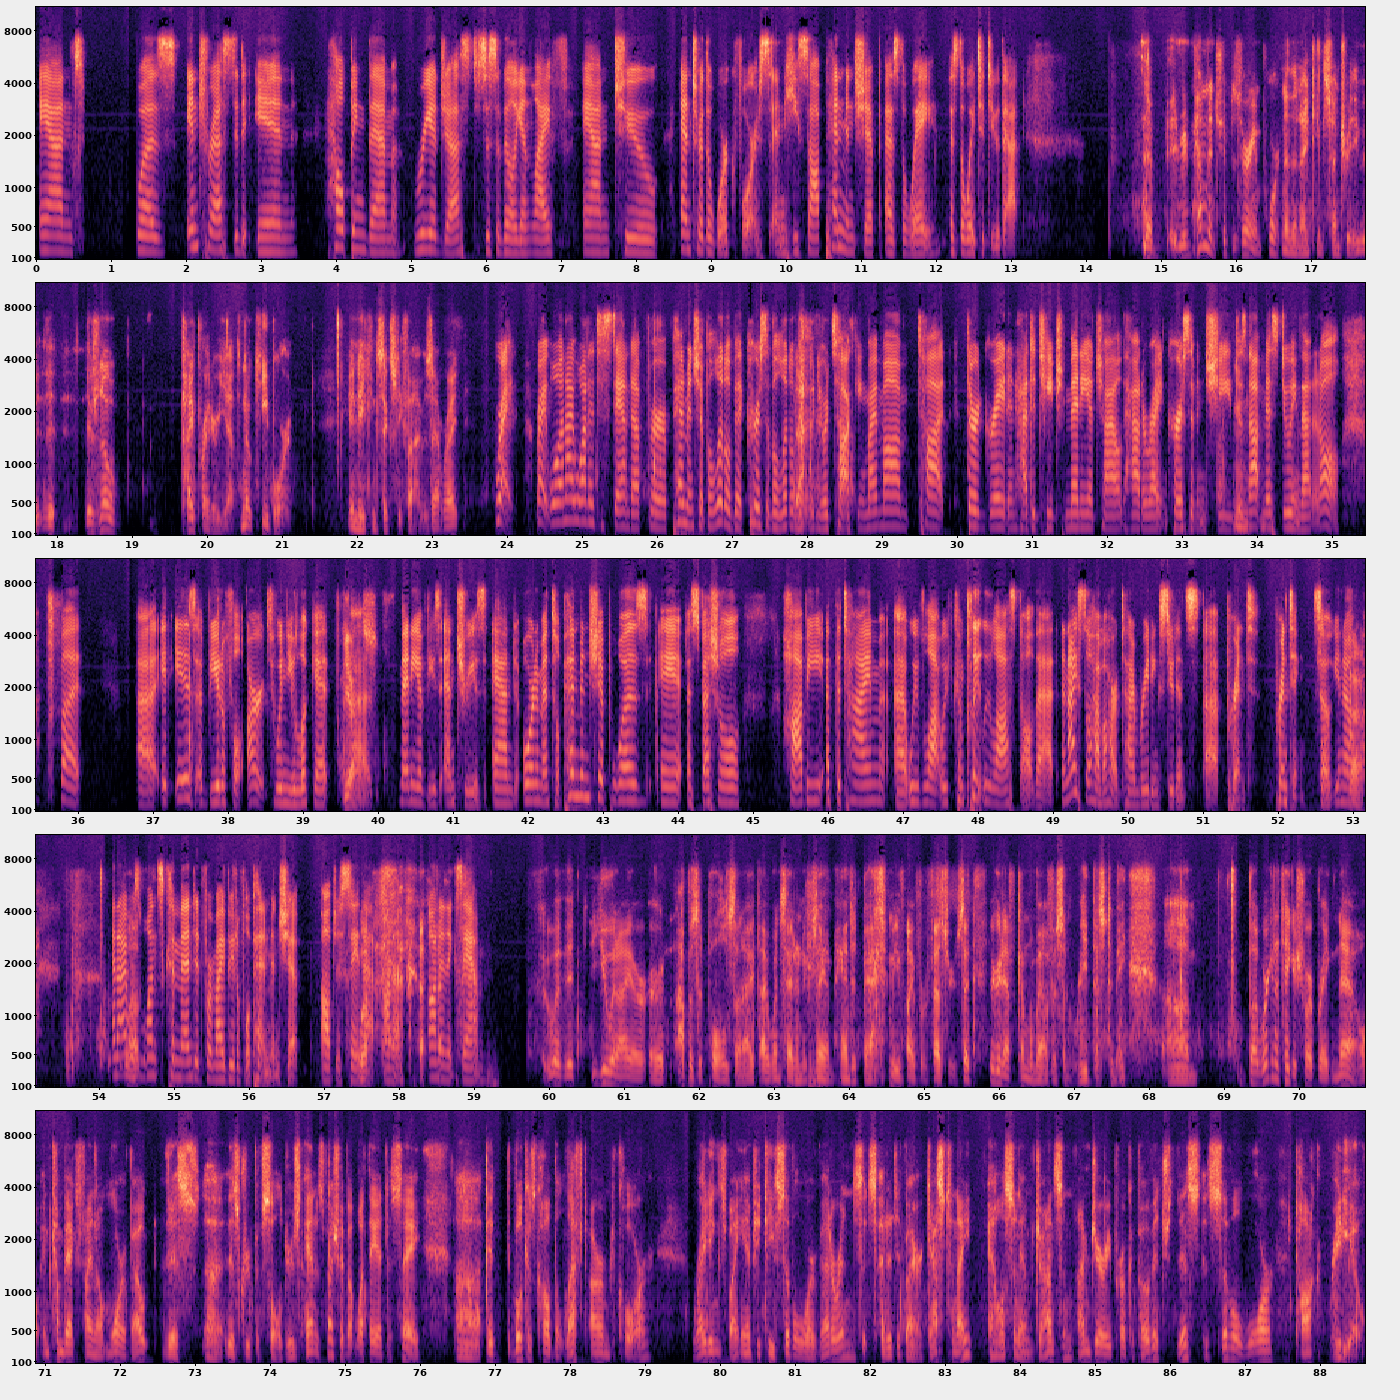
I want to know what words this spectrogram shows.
and was interested in helping them readjust to civilian life and to enter the workforce. And he saw penmanship as the way as the way to do that. The, penmanship is very important in the 19th century. There's no typewriter yet no keyboard in 1865 is that right? Right Right. Well, and I wanted to stand up for penmanship a little bit, cursive a little bit when you were talking. My mom taught third grade and had to teach many a child how to write in cursive, and she does not miss doing that at all. But uh, it is a beautiful art when you look at uh, yes. uh, many of these entries. And ornamental penmanship was a, a special hobby at the time. Uh, we've lo- we've completely lost all that, and I still have a hard time reading students uh, print printing. So you know, and I well, was once commended for my beautiful penmanship. I'll just say well, that on a on an exam. You and I are, are opposite poles. And I, I, once had an exam handed back to me by a professor who said, You're going to have to come to my office and read this to me. Um, but we're going to take a short break now and come back to find out more about this uh, this group of soldiers and especially about what they had to say. Uh, it, the book is called The Left Armed Corps Writings by Amputee Civil War Veterans. It's edited by our guest tonight, Allison M. Johnson. I'm Jerry Prokopowicz. This is Civil War Talk Radio.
